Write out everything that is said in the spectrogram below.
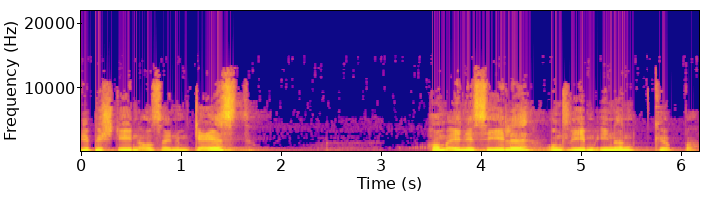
Wir bestehen aus einem Geist, haben eine Seele und leben in einem Körper.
